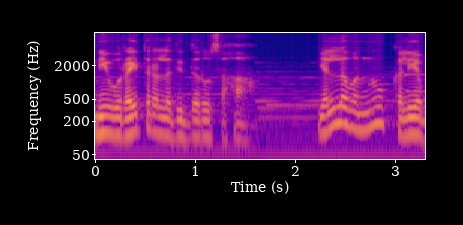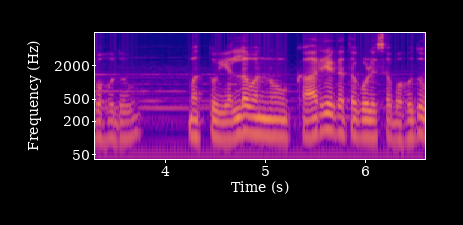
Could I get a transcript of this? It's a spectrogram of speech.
ನೀವು ರೈತರಲ್ಲದಿದ್ದರೂ ಸಹ ಎಲ್ಲವನ್ನೂ ಕಲಿಯಬಹುದು ಮತ್ತು ಎಲ್ಲವನ್ನೂ ಕಾರ್ಯಗತಗೊಳಿಸಬಹುದು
